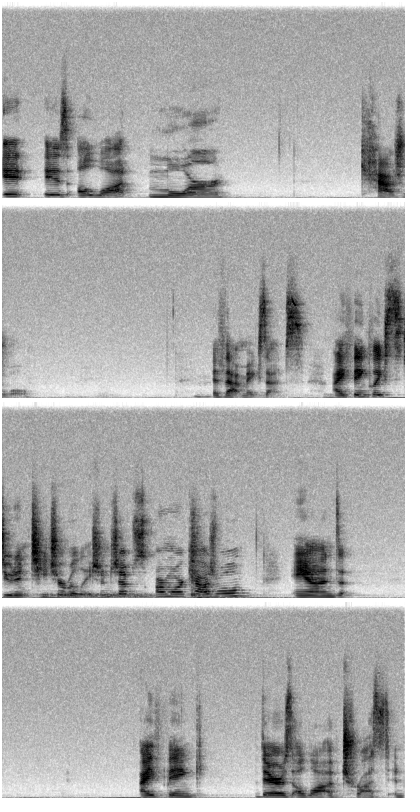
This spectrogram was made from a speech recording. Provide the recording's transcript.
it is a lot more casual, if that makes sense. I think like student teacher relationships are more casual, and I think there's a lot of trust and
